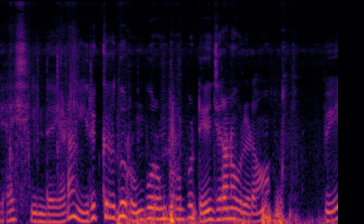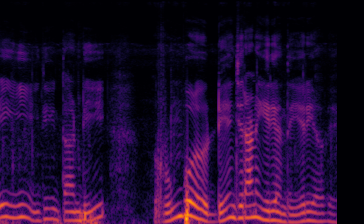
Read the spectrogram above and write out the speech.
கேஸ் இந்த இடம் இருக்கிறது ரொம்ப ரொம்ப ரொம்ப டேஞ்சரான ஒரு இடம். பேய் இதையும் தாண்டி ரொம்ப டேஞ்சரான ஏரியா இந்த ஏரியாவே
